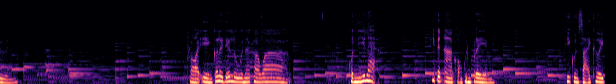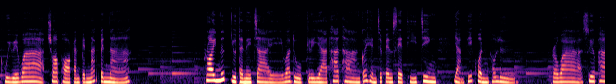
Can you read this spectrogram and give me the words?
อื่นพลอยเองก็เลยได้รู้นะคะว่า คนนี้แหละ ที่เป็นอาของคุณเปรม ที่คุณสายเคยคุยไว้ว่าชอบพอกันเป็นนักเป็นหนาพลอยนึกอยู่แต่ในใจว่าดูกริยาท่าทางก็เห็นจะเป็นเศรษฐีจริง อย่างที่คนเขาลือ เพราะว่าเสื้อผ้า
